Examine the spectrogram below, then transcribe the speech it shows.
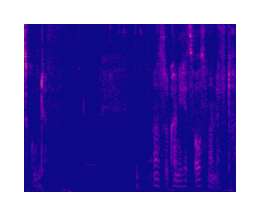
Ganz gut. Achso, kann ich jetzt ausmachen F3.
